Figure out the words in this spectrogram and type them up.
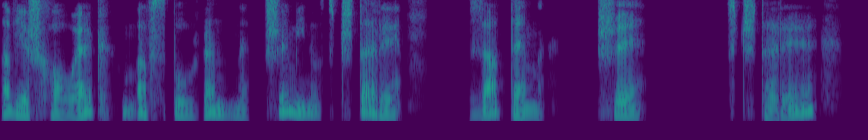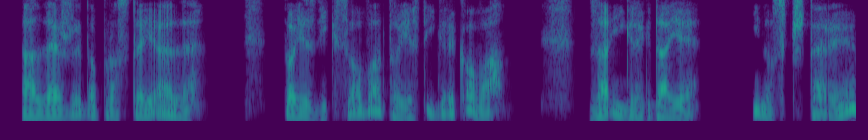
a wierzchołek ma współrzędne 3 minus 4. Zatem 3 z 4 należy do prostej L. To jest xowa, to jest y. Za y daje minus 4,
